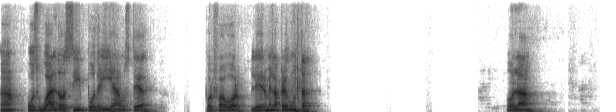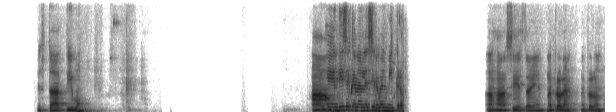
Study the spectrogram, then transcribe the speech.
uh, Oswaldo, si podría usted, por favor, leerme la pregunta. Hola. ¿Está activo? Ah, Que dice que no le sirve el micro. ajá, sí, está bien. No hay problema, no hay problema.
